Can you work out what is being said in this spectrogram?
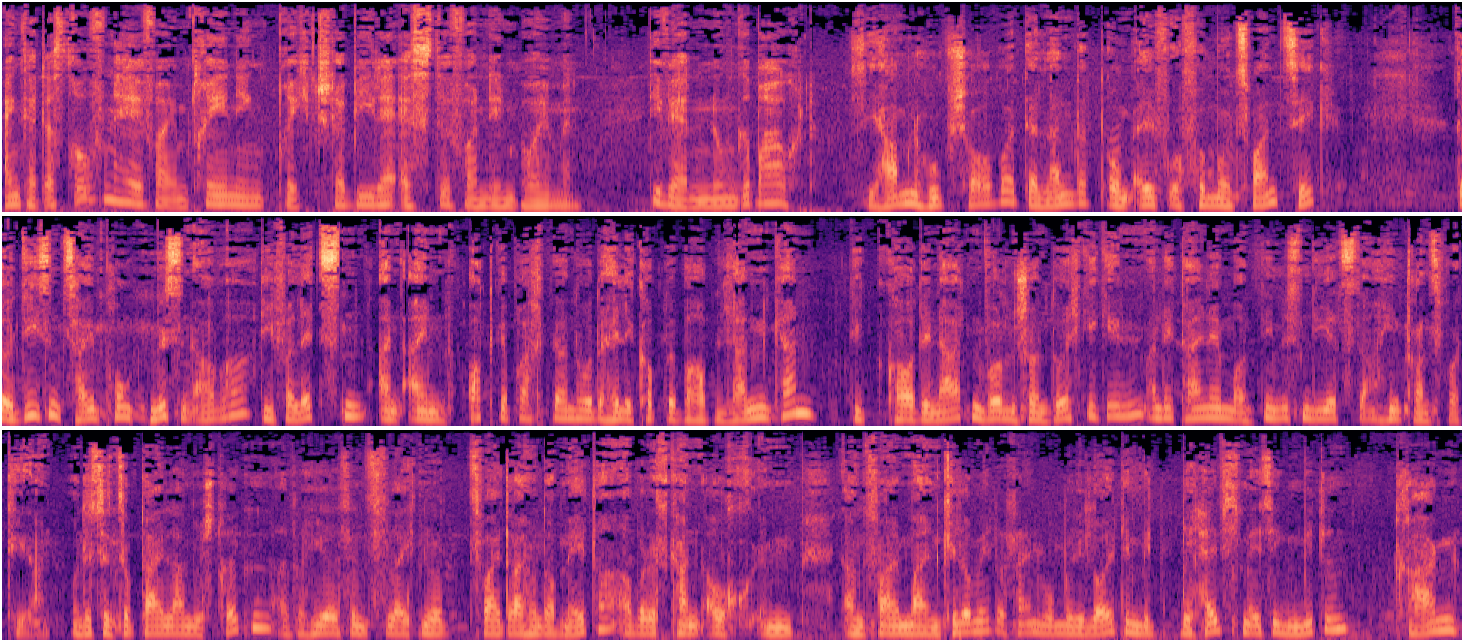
Ein Katastrophenhelfer im Training bricht stabile Äste von den Bäumen. Die werden nun gebraucht. Sie haben einen Hubschrauber, der landet um 11.25 Uhr. Zu diesem Zeitpunkt müssen aber die Verletzten an einen Ort gebracht werden, wo der Helikopter überhaupt landen kann. Die Koordinaten wurden schon durchgegeben an die Teilnehmer und die müssen die jetzt dahin transportieren. Und das sind zum Teil lange Strecken. Also hier sind es vielleicht nur 200, 300 Meter, aber das kann auch im Ernstfall mal ein Kilometer sein, wo man die Leute mit behelfsmäßigen Mitteln tragen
